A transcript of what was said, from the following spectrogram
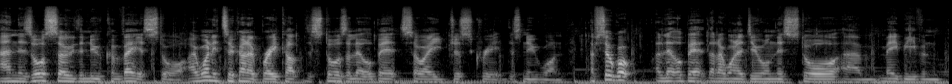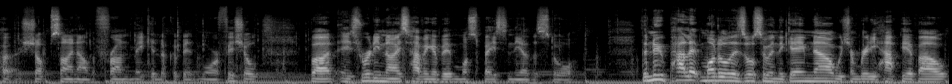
and there's also the new conveyor store. I wanted to kind of break up the stores a little bit so I just created this new one. I've still got a little bit that I want to do on this store, um, maybe even put a shop sign out the front, make it look a bit more official, but it's really nice having a bit more space in the other store. The new pallet model is also in the game now, which I'm really happy about.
